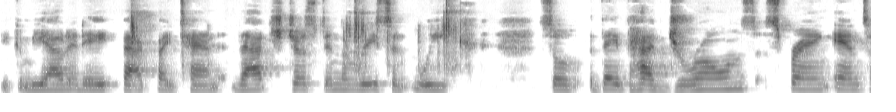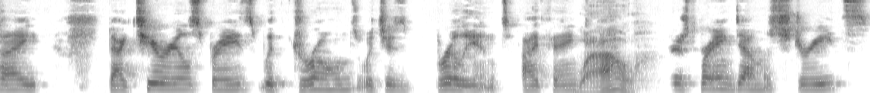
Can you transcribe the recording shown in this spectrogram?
You can be out at eight, back by ten. That's just in the recent week. So they've had drones spraying antibacterial sprays with drones, which is brilliant. I think Wow. they're spraying down the streets.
